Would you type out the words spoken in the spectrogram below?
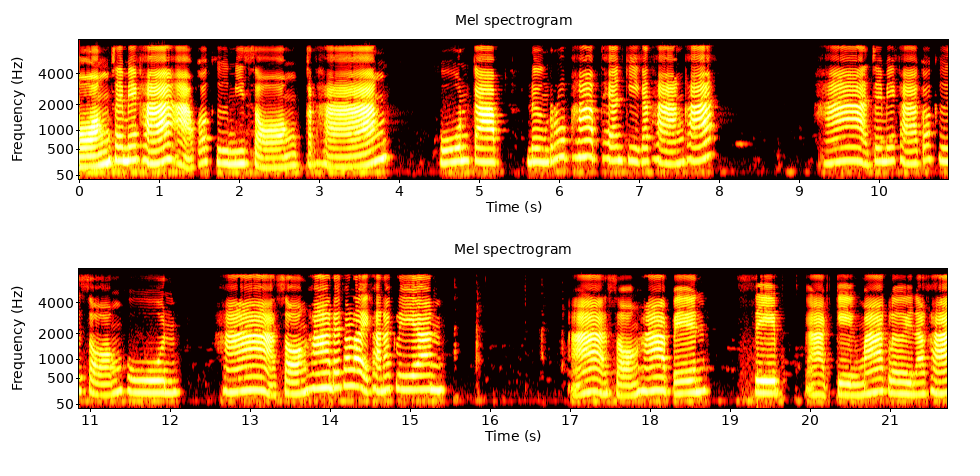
องใช่ไหมคะอ่าก็คือมีสองกระถาง คูณกับหนึ่งรูปภาพแทนกี่กระถางคะห้าใช่ไหมคะ ก็คือสองคูณห้าสองห้าได้เท่าไหร่คะนักเรียนอ่าสองห้าเป็นสิบอ่าเก่งมากเลยนะคะ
